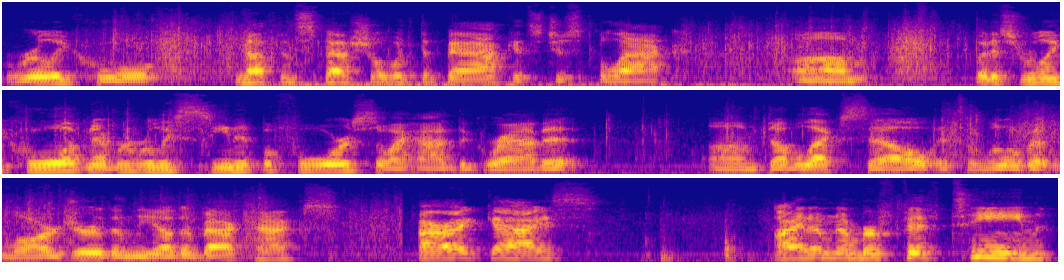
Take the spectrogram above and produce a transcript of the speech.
Really cool. Nothing special with the back. It's just black. Um, but it's really cool. I've never really seen it before, so I had to grab it. Um, double XL. It's a little bit larger than the other backpacks. All right, guys. Item number 15.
